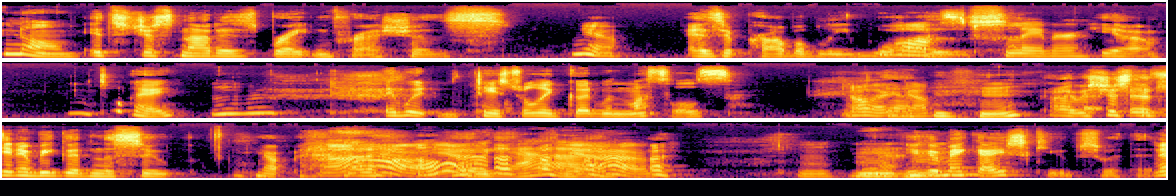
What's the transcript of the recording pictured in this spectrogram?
no. It's just not as bright and fresh as Yeah. as it probably was. Lost flavor. Yeah. It's okay. Mm-hmm. It would taste really good with mussels. Oh, there Yeah. you go. Mm-hmm. I was just thinking it'd be good in the soup. Yep. Oh, Oh yeah. yeah. Mm-hmm. You can make ice cubes with it. I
